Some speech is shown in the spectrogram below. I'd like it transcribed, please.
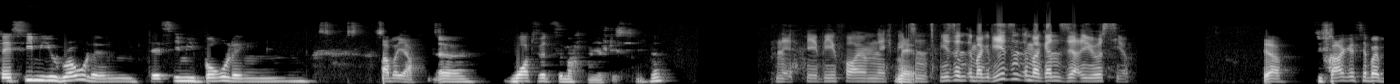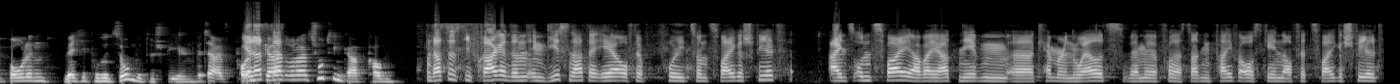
They See Me Rolling, They See Me Bowling. Aber ja, äh, Wortwitze macht man ja schließlich nicht, ne? Nee, wir, wir vor allem nicht. Wir, Nee. sind, wir, sind immer, wir sind immer ganz seriös hier. Ja, die Frage ist ja bei Bowling, welche Position wird er spielen? Wird er als Point Ja, Guard oder als Shooting Guard kommen? Das ist die Frage, denn in Gießen hat er eher auf der Position 2 gespielt. 1 und 2, aber er hat neben äh, Cameron Wells, wenn wir von der Starting 5 ausgehen, auf der 2 gespielt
